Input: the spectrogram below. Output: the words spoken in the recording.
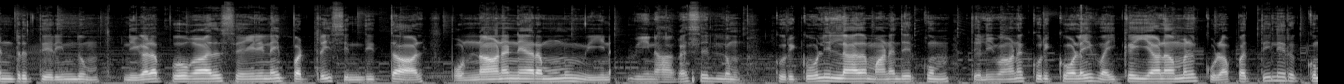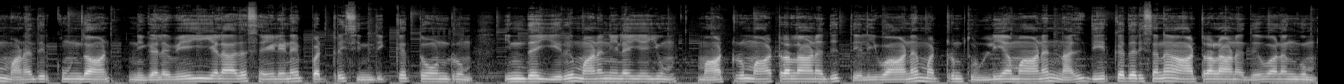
என்று தெரிந்தும் நிகழப்போகாத செயலினை பற்றி சிந்தித்தால் பொன்னான நேரமும் வீணாகச் செல்லும். குறிக்கோள் இல்லாத மனதிற்கும் தெளிவான குறிக்கோளை வைக்க இயலாமல் குழப்பத்தில் இருக்கும் மனதிற்கும்தான் நிகழவே இயலாத செயலினைப் பற்றி சிந்திக்க தோன்றும். இந்த இரு மனநிலையையும் மாற்றும் ஆற்றலானது தெளிவான மற்றும் துல்லியமான நல் தீர்க்க தரிசன ஆற்றலானது வழங்கும்.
